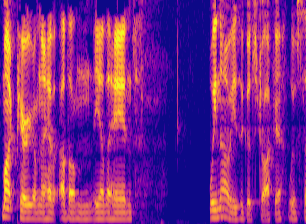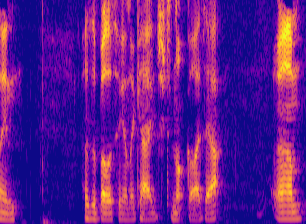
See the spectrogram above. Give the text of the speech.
Mike Perry, on the other, on the other hand, we know he's a good striker. We've seen his ability in the cage to knock guys out. Um,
